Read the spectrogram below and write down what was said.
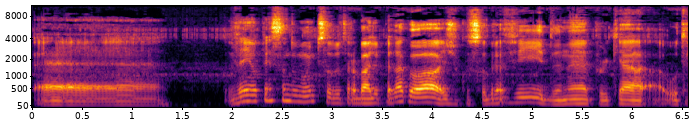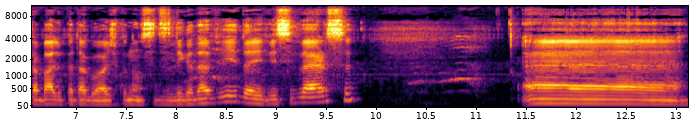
é, venho pensando muito sobre o trabalho pedagógico, sobre a vida, né? Porque a, o trabalho pedagógico não se desliga da vida e vice-versa. É...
